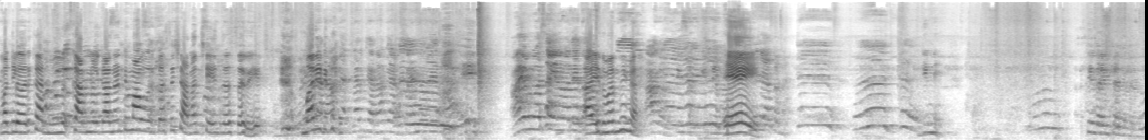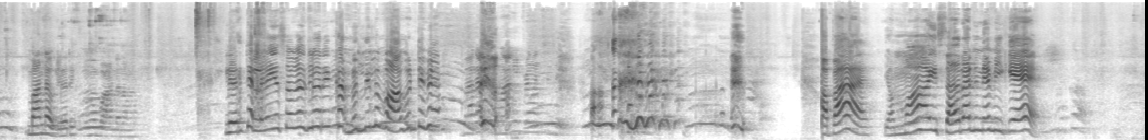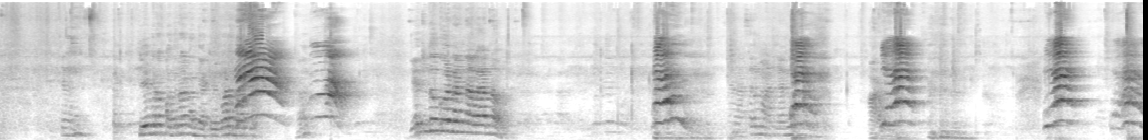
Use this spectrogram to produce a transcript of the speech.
మా గ్లోరీ కర్నూలు కర్నూలు కానంటే మా ఊరికి వస్తే చాలా చేంజ్ వస్తుంది. మరి. ఐదు మందిగా ఏ బాగుండవు గ్లోరీ. బాగుండనమ్మ గ్లోరీ తెల్లగా చేస్తావు కదా గ్లోరీ. కర్నూలు నీళ్ళు బాగుంటేవే. బాగా మాకు. ఇప్పుడే వచ్చింది పాపా అమ్మా ఇస్తారా మీకే నన్ను. ఆ? ఎందుకు అలా అన్నావు? మాట్లాడి ఏంటికి మాట్లాడవు ఫోన్ చేసినప్పుడు ఒకసారి మాట్లాడతాడు అసలు అదే మాట ఆయనే. పాపా ఒక్కటే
